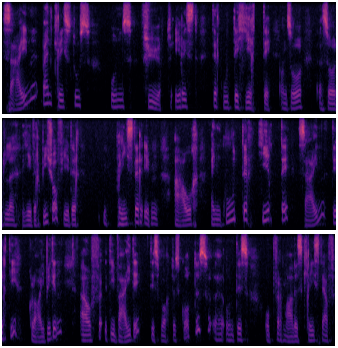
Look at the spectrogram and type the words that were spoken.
sein, weil Christus uns führt. Er ist der gute Hirte. Und so soll jeder Bischof, jeder Priester eben auch ein guter Hirte sein, der die Gläubigen auf die Weide des Wortes Gottes äh, und des Opfermahles Christi auf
